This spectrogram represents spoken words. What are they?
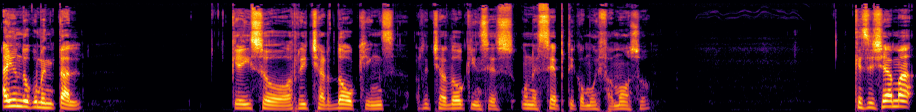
Hay un documental que hizo Richard Dawkins. Richard Dawkins es un escéptico muy famoso. Que se llama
